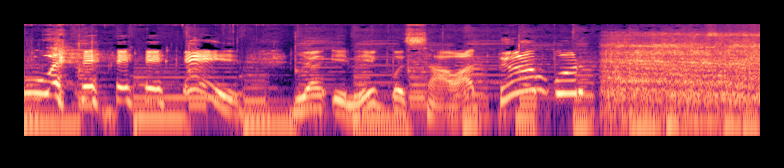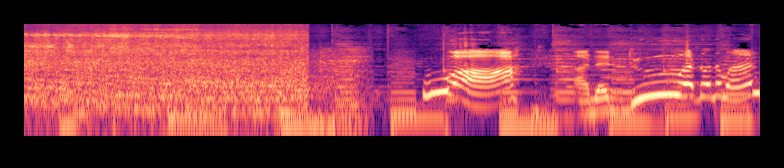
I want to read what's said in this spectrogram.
Wehehehe, yang ini pesawat tempur. Wah, ada dua teman-teman.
